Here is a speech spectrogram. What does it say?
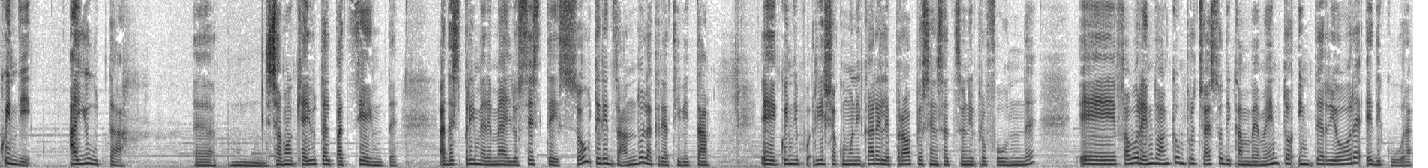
Quindi aiuta eh, diciamo che aiuta il paziente ad esprimere meglio se stesso utilizzando la creatività e quindi riesce a comunicare le proprie sensazioni profonde e favorendo anche un processo di cambiamento interiore e di cura.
